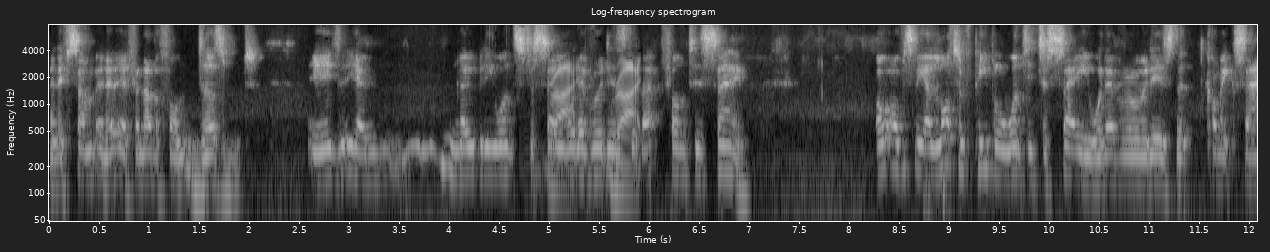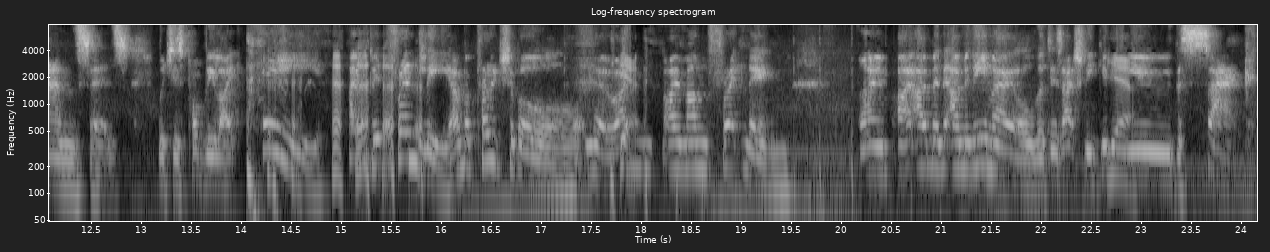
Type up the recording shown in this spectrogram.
and if some if another font doesn't is you know nobody wants to say Right, whatever it is right. that that font is saying obviously a lot of people wanted to say whatever it is that Comic Sans says, which is probably like, "Hey, I'm a bit friendly. I'm approachable. You know, I'm I'm unthreatening. I'm I, I'm an I'm an email that is actually giving Yeah. you the sack.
